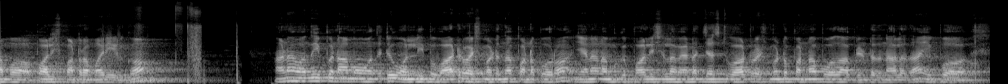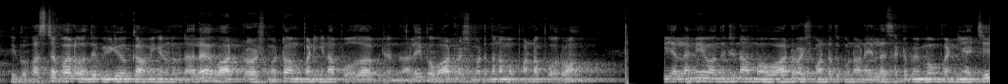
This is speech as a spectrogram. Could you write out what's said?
நம்ம பாலிஷ் பண்ணுற மாதிரி இருக்கும். ஆனால் வந்து இப்போ நாம் வந்துட்டு ஒன்லி இப்போ வாட்டர் வாஷ் மட்டும்தான் பண்ண போகிறோம் ஏன்னா நமக்கு பாலிஷ் எல்லாம் வேண்டாம். ஜஸ்ட் வாட்டர் வாஷ் மட்டும் பண்ணால் போதும் அப்படின்றதுனால தான் இப்போது இப்போ ஃபர்ஸ்ட் ஆஃப் ஆல் வந்து வீடியோ காமிக்கணுன்றதுனால வாட்டர் வாஷ் மட்டும் பண்ணிங்கன்னா போதும் அப்படின்றதுனால இப்போ வாட்டர் வாஷ் மட்டும் தான் நம்ம பண்ண போகிறோம் எல்லாமே வந்துட்டு நம்ம வாட்டர் வாஷ் பண்ணுறதுக்கு உண்டான எல்லா செட்டப்புமே பண்ணியாச்சு.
